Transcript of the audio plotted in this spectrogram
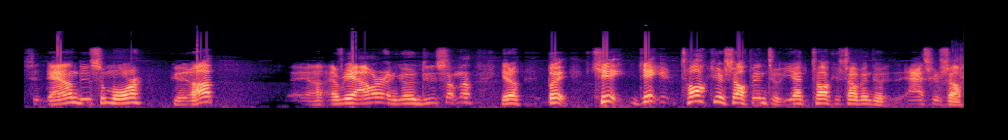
sit down, do some more, get up uh, every hour and go do something else, you know. But get, get your, talk yourself into it. You have to talk yourself into it. Ask yourself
